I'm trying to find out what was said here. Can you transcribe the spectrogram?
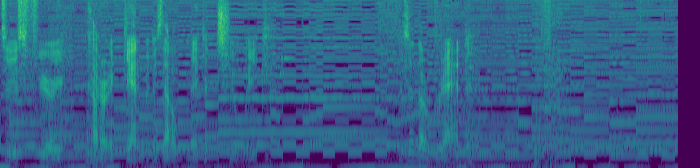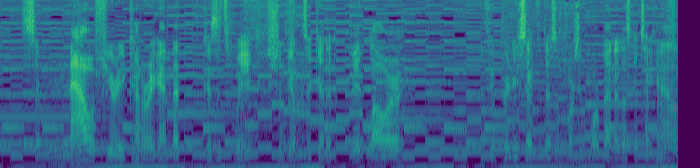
To use Fury Cutter again because that'll make it too weak. It's in the red. So now Fury Cutter again, because it's weak, should be able to get it a bit lower. I feel pretty safe with this. Unfortunately, Warbandit does get taken out.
